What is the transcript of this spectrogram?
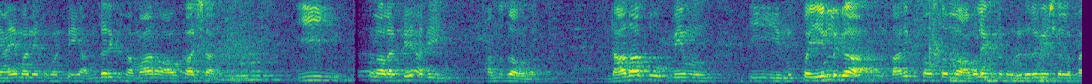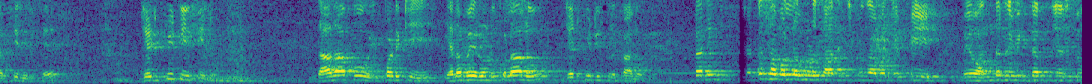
న్యాయం అనేటువంటి అందరికీ సమాన అవకాశాలు ఈ కులాలకే అది అందుతూ ఉన్నాయి. దాదాపు మేము ఈ ముప్పై ఏళ్ళుగా ఈ స్థానిక సంస్థల్లో అమలైనటువంటి రిజర్వేషన్లు పరిశీలిస్తే జెడ్పీటీసీలు దాదాపు ఇప్పటికీ ఎనభై రెండు కులాలు జెడ్పీటీసీలు కాలేదు. కానీ చట్టసభల్లో కూడా సాధించుకుందామని చెప్పి మేము అందరినీ విజ్ఞప్తి చేస్తూ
